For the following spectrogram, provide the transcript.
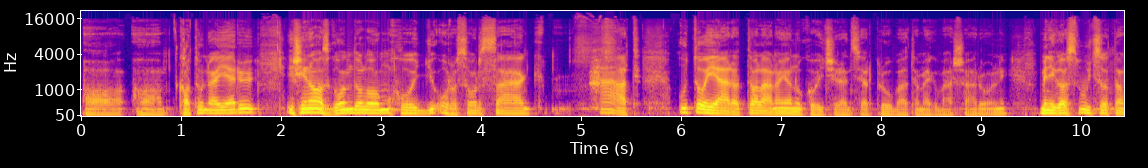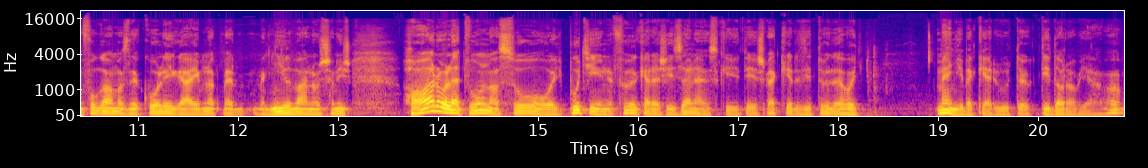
a, a katonai erő. És én azt gondolom, hogy Oroszország, hát utoljára talán a Janukovics rendszer próbálta megvásárolni. Mindig azt úgy szoktam fogalmazni a kollégáimnak, mert meg nyilvánosan is, ha arról lett volna szó, hogy Putyin fölkeresi Zelenszkit, és megkérdezi tőle, hogy mennyibe kerültök ti darabjával,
